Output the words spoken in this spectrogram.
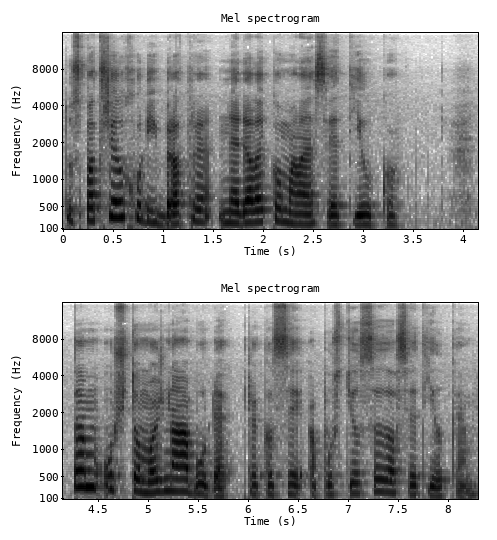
Tu spatřil chudý bratr nedaleko malé světýlko. Tam už to možná bude, řekl si a pustil se za světýlkem.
